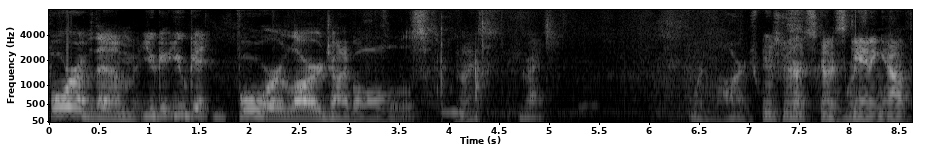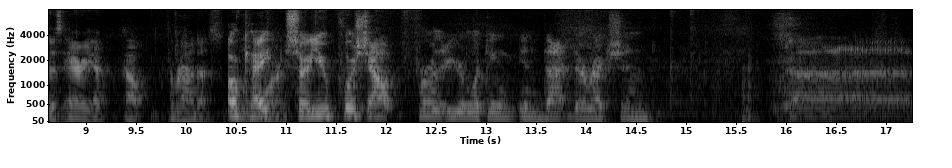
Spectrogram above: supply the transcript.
four of them. You get. You get four large eyeballs. nice. Congrats. We're large. You're just gonna start kind of scanning out this area out around us. a little Okay, more. so you push out further. You're looking in that direction. Uh,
